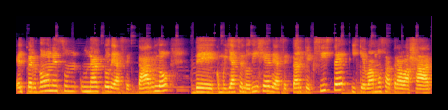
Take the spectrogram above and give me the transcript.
El perdón es un, un acto de aceptarlo, de, como ya se lo dije, de aceptar que existe y que vamos a trabajar.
